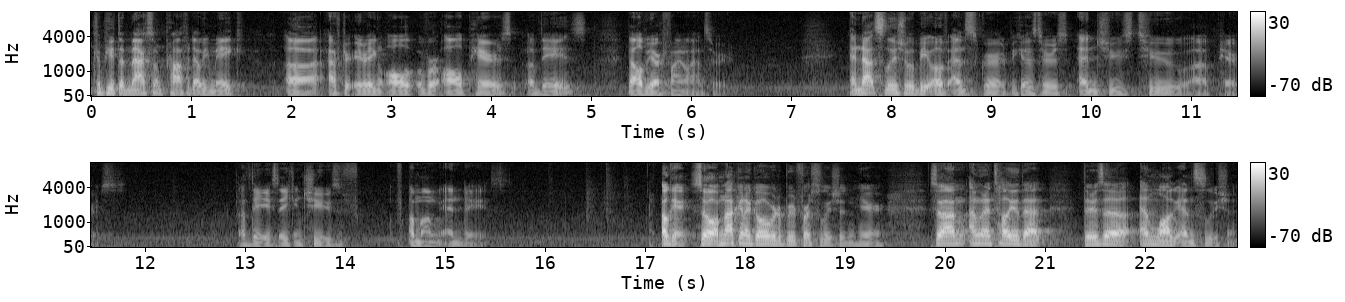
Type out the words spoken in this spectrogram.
Compute the maximum profit that we make uh, after iterating all over all pairs of days. That'll be our final answer. And that solution would be O of n squared because there's n choose two uh, pairs of days that you can choose among n days. Okay, so I'm not going to go over the brute force solution here. So I'm, I'm going to tell you that there's a n log n solution.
